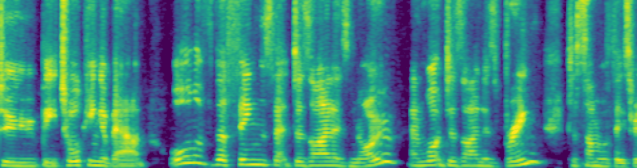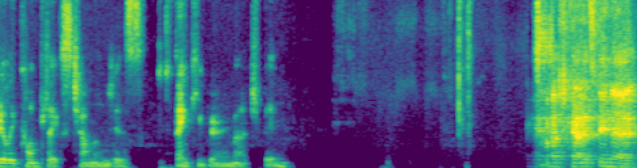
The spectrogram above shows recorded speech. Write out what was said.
to be talking about all of the things that designers know and what designers bring to some of these really complex challenges. Thank you very much, Ben. Thanks so much, Kat. It's been a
